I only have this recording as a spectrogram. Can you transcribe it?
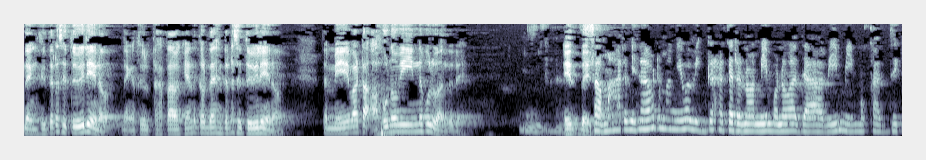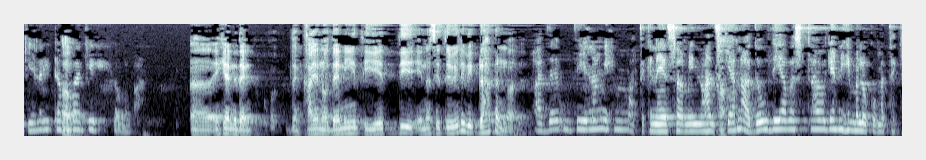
දැන් සිතට සිතුවිලි එනවා. දැන් අතුල් කතාව කියන්නේ එතකොට දැන් හිතට සිතුවිලි එනවා. දැන් මේවට අහු නොවි ඉන්න පුළුවන්ද දැන්? ඒත් බෑ. සමහර වෙලාවට මම ඒවා විග්‍රහ කරනවා මේ මොනවද ආවේ මේ මොකද්ද කියලා ඊට වගේ. ඒ කියන්නේ දැන් දැන් කය නොදැනී තියෙද්දි එන සිතුවිලි විග්‍රහ කරනවාද? අද උදේ නම් එහෙම මතක නෑ ස්වාමීන් වහන්සේ කියන්නේ අද උදේ අවස්ථාව ගැන එහෙම ලොකු මතකයක්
